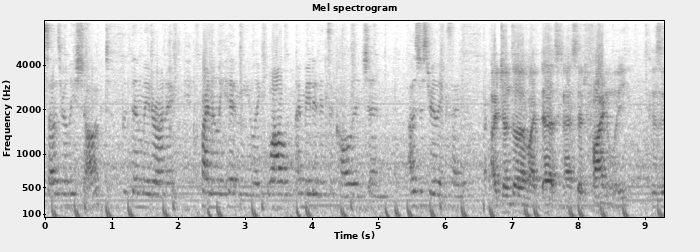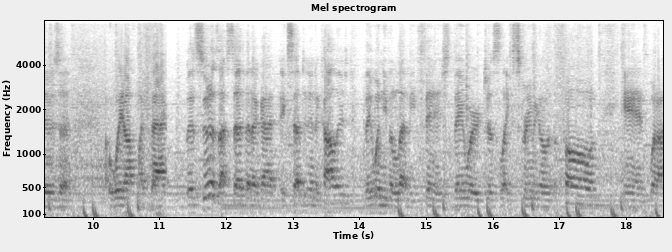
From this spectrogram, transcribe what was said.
first I was really shocked, but then later on it finally hit me like, wow, I made it into college and I was just really excited. I jumped out of my desk and I said, finally, because it was a, a weight off my back. But as soon as I said that I got accepted into college, they wouldn't even let me finish. They were just like screaming over the phone, and when I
